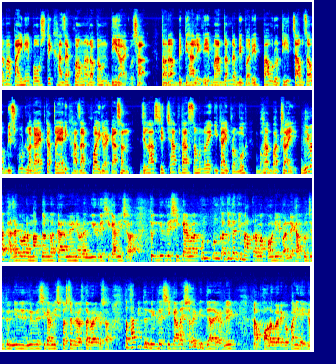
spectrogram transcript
गाउँघरमा पाइने पौष्टिक खाजा खुवाउन रकम दिइरहेको छ। तर विद्यालयले मापदण्ड विपरीत पाउरोटी चाउचाउ बिस्कुट लगायतका तयारी खाजा खुवाइरहेका छन्। जिल्ला शिक्षा तथा समन्वय इकाइ प्रमुख भरत भट्टराई। दिवा खाजाको एउटा मापदण्ड कार्यान्वयन एउटा निर्देशिका नै छ। त्यो निर्देशिकामा कुन कुन कति कति मात्रामा खुवाउने भन्ने खालको चाहिँ त्यो निर्देशिकामा स्पष्ट व्यवस्था गरेको छ। तथापि त्यो निर्देशिकालाई सबै विद्यालयहरूले फलो गरेको पाइँदैन।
